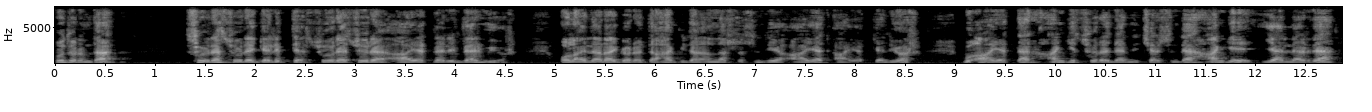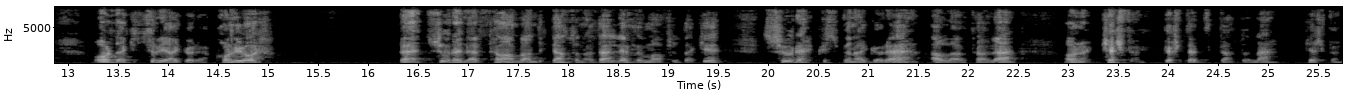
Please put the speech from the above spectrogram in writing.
Bu durumda sure sure gelip de sure sure ayetleri vermiyor. Olaylara göre daha güzel anlaşılsın diye ayet ayet geliyor. Bu ayetler hangi surelerin içerisinde, hangi yerlerde oradaki sıraya göre konuyor ve sureler tamamlandıktan sonra da lef-i mahfuzdaki sure kısmına göre allah Teala onu keşfen gösterdikten sonra keşfen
